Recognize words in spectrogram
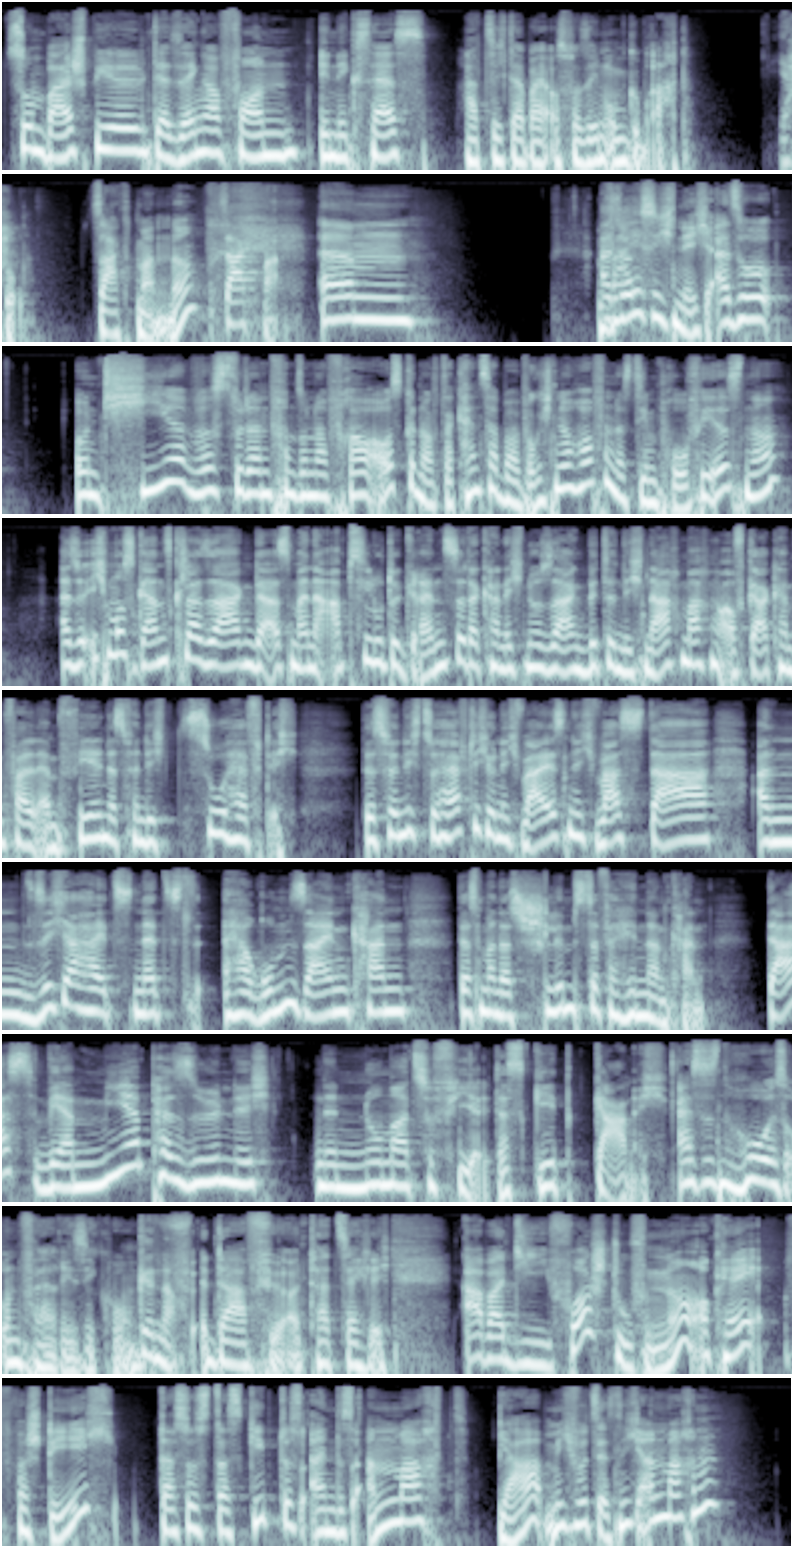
Zum Beispiel der Sänger von In Excess hat sich dabei aus Versehen umgebracht. Ja. So, sagt man, ne? Sag mal. Ähm, Also- weiß ich nicht. Also, und hier wirst du dann von so einer Frau ausgenockt. Da kannst du aber wirklich nur hoffen, dass die ein Profi ist, ne? Also ich muss ganz klar sagen, da ist meine absolute Grenze. Da kann ich nur sagen, bitte nicht nachmachen, auf gar keinen Fall empfehlen. Das finde ich zu heftig. Das finde ich zu heftig und ich weiß nicht, was da an Sicherheitsnetz herum sein kann, dass man das Schlimmste verhindern kann. Das wäre mir persönlich eine Nummer zu viel. Das geht gar nicht. Es ist ein hohes Unfallrisiko. Genau. Dafür, tatsächlich. Aber die Vorstufen, ne? Okay, verstehe ich, dass es das gibt, dass einen das anmacht. Ja, mich würde es jetzt nicht anmachen.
